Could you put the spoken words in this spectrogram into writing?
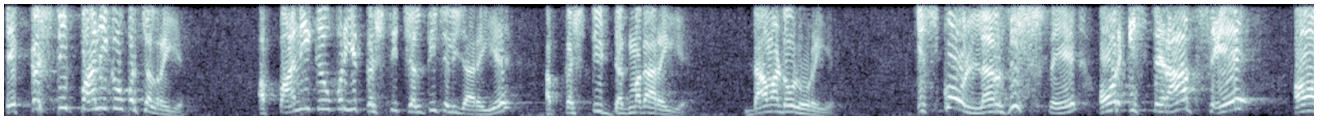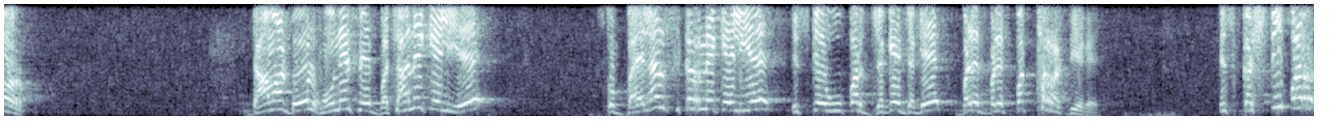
ایک کشتی پانی کے اوپر چل رہی ہے۔ اب پانی کے اوپر یہ کشتی چلتی چلی جا رہی ہے، اب کشتی ڈگمگا رہی ہے ڈاما ڈول ہو رہی ہے۔ اس کو لرزش سے اور استراک سے اور ڈاما ڈول ہونے سے بچانے کے لیے، اس کو بیلنس کرنے کے لیے اس کے اوپر جگہ جگہ بڑے بڑے پتھر رکھ دیے گئے۔ اس کشتی پر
